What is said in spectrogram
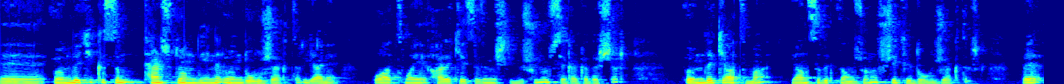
E, öndeki kısım ters döndüğünde önde olacaktır. Yani bu atmayı hareketsizmiş gibi düşünürsek arkadaşlar öndeki atma yansıdıktan sonra şu şekilde olacaktır. Ve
